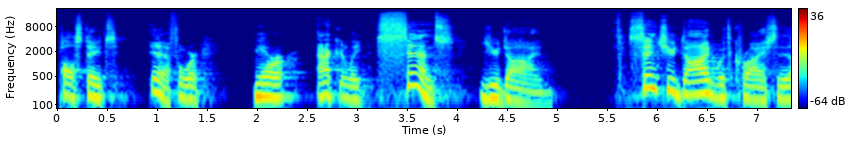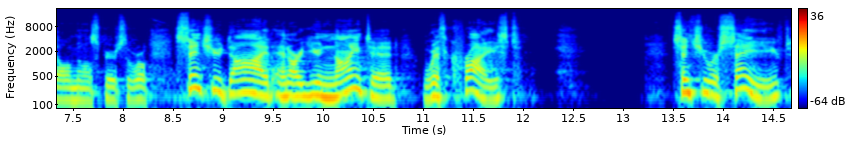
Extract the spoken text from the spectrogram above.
Paul states, if, or more accurately, since you died. Since you died with Christ to the elemental spirits of the world, since you died and are united with Christ, since you are saved,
